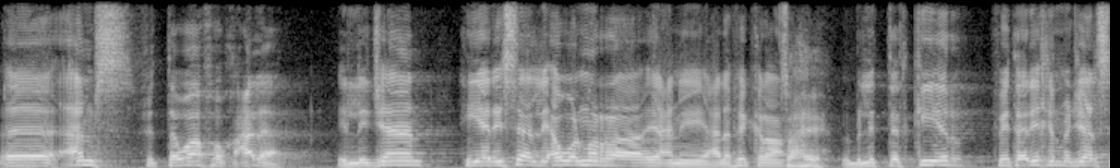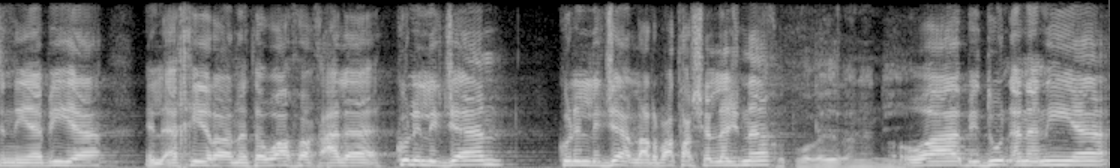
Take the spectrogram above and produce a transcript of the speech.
آه، أمس في التوافق على اللجان هي رسالة لأول مرة يعني على فكرة صحيح. للتذكير في تاريخ المجالس النيابية الأخيرة نتوافق على كل اللجان كل اللجان ال 14 لجنة خطوة غير أنانية. وبدون أنانية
